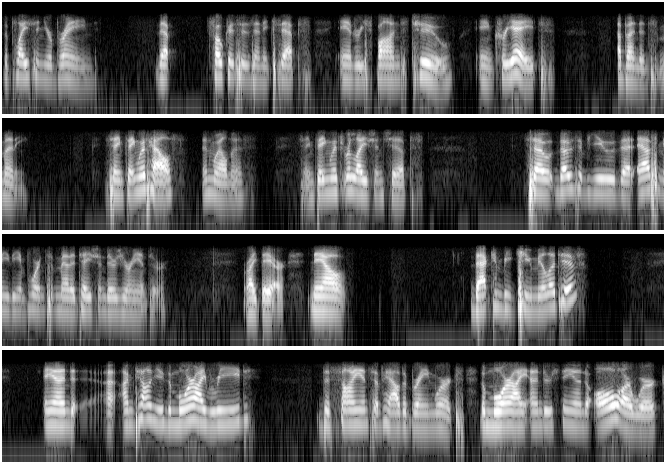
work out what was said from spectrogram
the place in your brain that focuses and accepts and responds to and creates abundance of money. Same thing with health and wellness. Same thing with relationships. So, those of you that ask me the importance of meditation, there's your answer right there. Now, that can be cumulative. And uh, I'm telling you, the more I read the science of how the brain works, the more I understand all our work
